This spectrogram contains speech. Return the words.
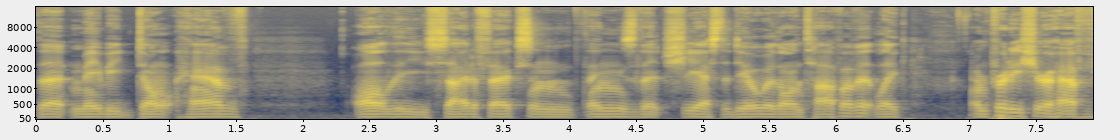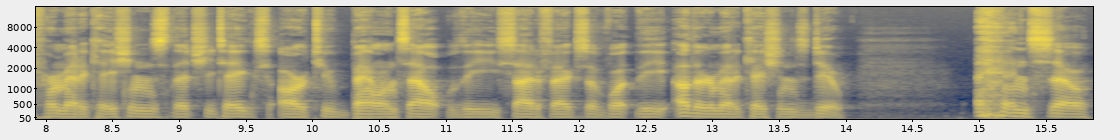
that maybe don't have all the side effects and things that she has to deal with on top of it? Like, I'm pretty sure half of her medications that she takes are to balance out the side effects of what the other medications do. And so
